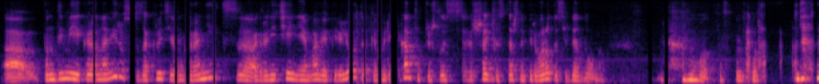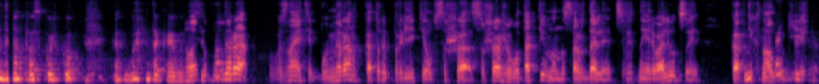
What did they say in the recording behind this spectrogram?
а, пандемией коронавируса, закрытием границ, ограничением авиаперелетов, американцам пришлось совершать государственный переворот у себя дома. Вот, поскольку, да, поскольку как бы такая вот Но это бумеранг. Вы знаете, бумеранг, который прилетел в США, США же вот активно насаждали цветные революции как ну, технологии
